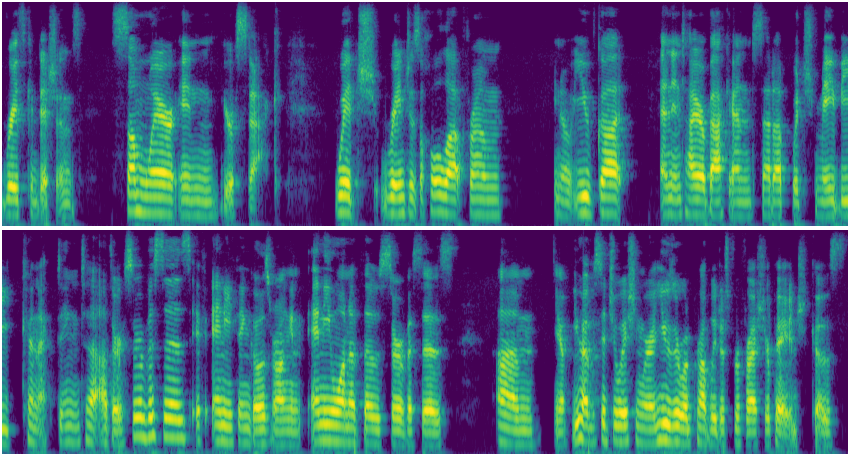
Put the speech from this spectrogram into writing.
race conditions somewhere in your stack, which ranges a whole lot from, you know, you've got an entire backend setup which may be connecting to other services. If anything goes wrong in any one of those services, um, you know, you have a situation where a user would probably just refresh your page because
